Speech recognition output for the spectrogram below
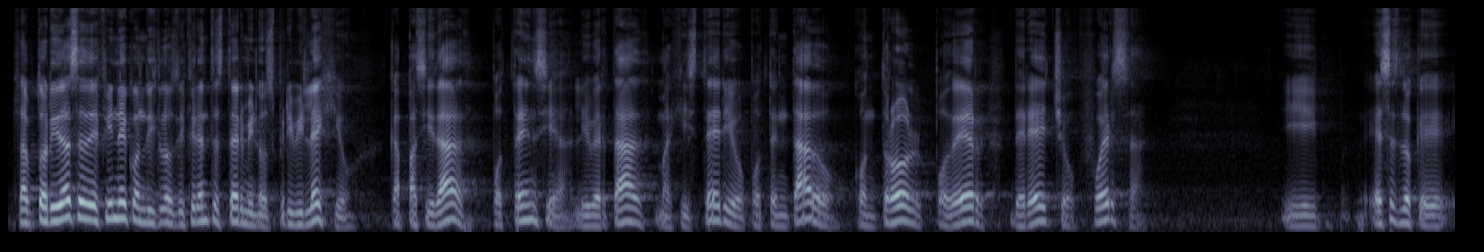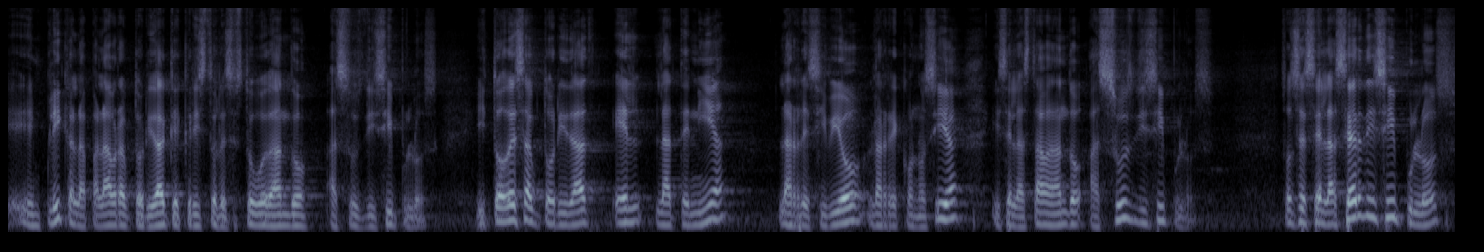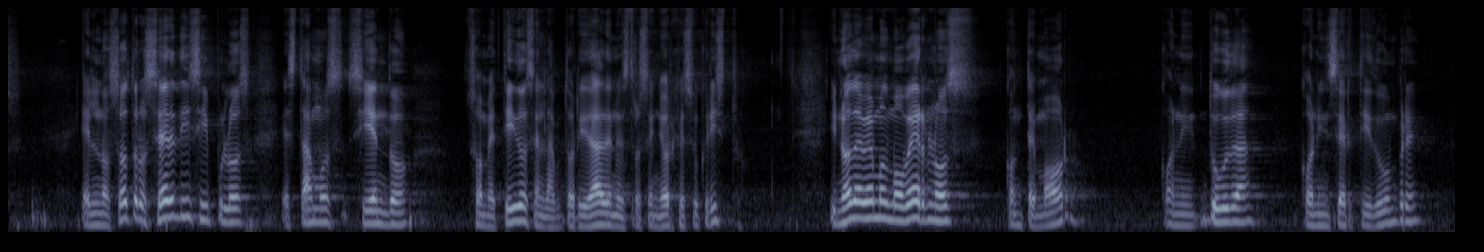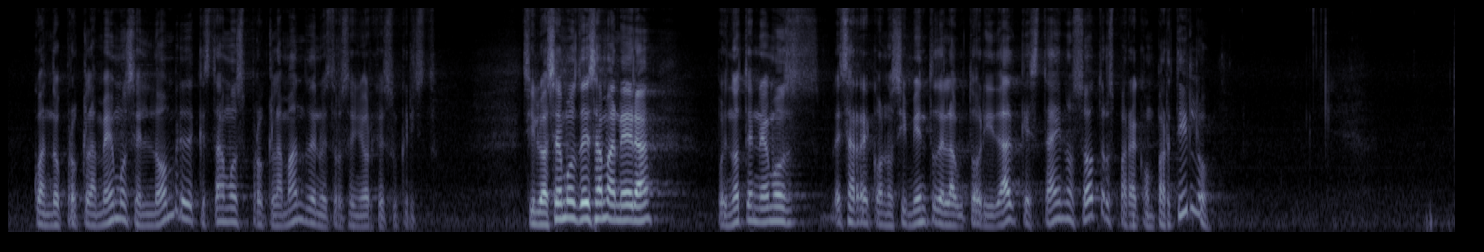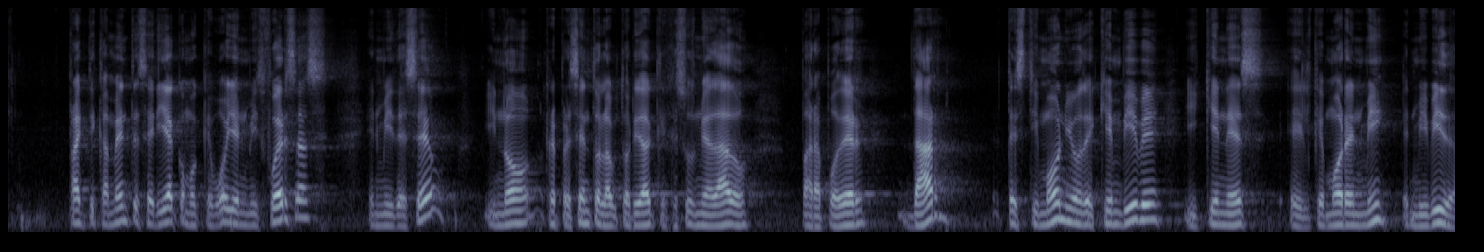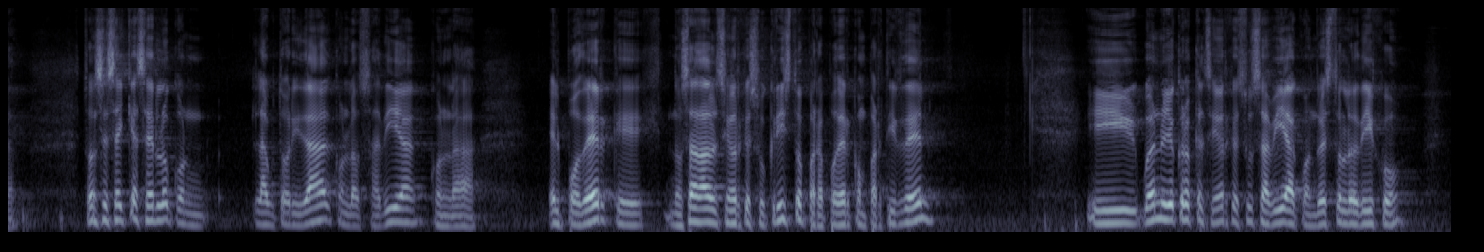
La autoridad se define con los diferentes términos, privilegio, capacidad, potencia, libertad, magisterio, potentado, control, poder, derecho, fuerza. Y eso es lo que implica la palabra autoridad que Cristo les estuvo dando a sus discípulos. Y toda esa autoridad Él la tenía, la recibió, la reconocía y se la estaba dando a sus discípulos. Entonces, el hacer discípulos, el nosotros ser discípulos, estamos siendo sometidos en la autoridad de nuestro Señor Jesucristo. Y no debemos movernos con temor, con duda, con incertidumbre, cuando proclamemos el nombre de que estamos proclamando de nuestro Señor Jesucristo. Si lo hacemos de esa manera, pues no tenemos ese reconocimiento de la autoridad que está en nosotros para compartirlo. Prácticamente sería como que voy en mis fuerzas, en mi deseo, y no represento la autoridad que Jesús me ha dado para poder dar testimonio de quién vive y quién es el que mora en mí, en mi vida. Entonces hay que hacerlo con la autoridad, con la osadía, con la, el poder que nos ha dado el Señor Jesucristo para poder compartir de Él. Y bueno, yo creo que el Señor Jesús sabía cuando esto lo dijo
